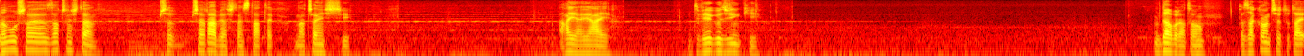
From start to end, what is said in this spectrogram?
No muszę zacząć ten... Prze przerabiać ten statek na części. Ajajaj. Dwie godzinki. Dobra, to zakończę tutaj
